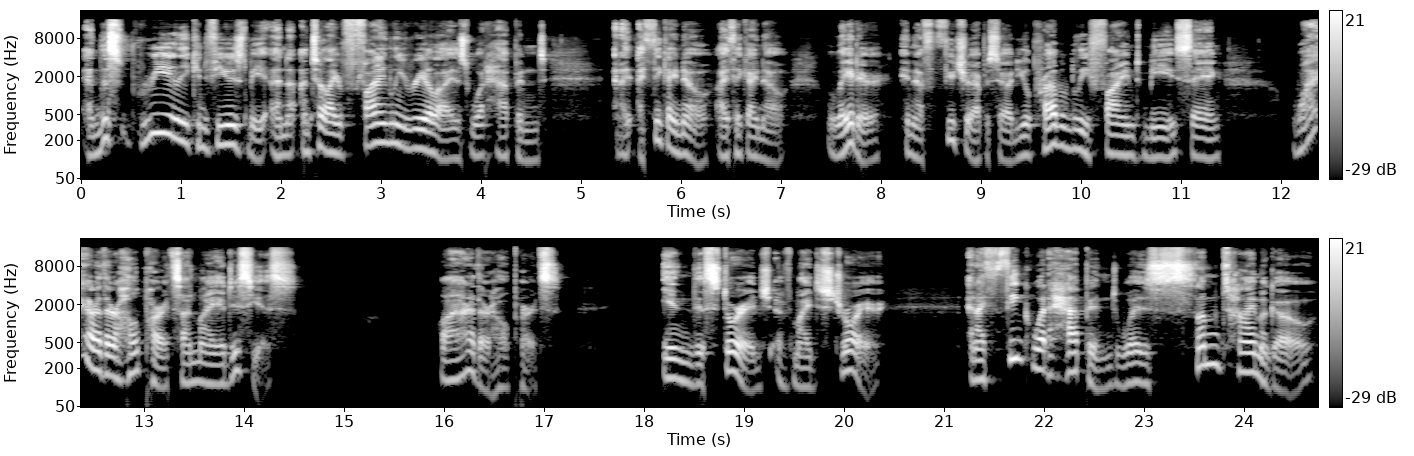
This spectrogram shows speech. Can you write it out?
And this really confused me and, until I finally realized what happened. And I, I think I know. I think I know. Later, in a future episode, you'll probably find me saying, Why are there hull parts on my Odysseus? why are there hull parts in the storage of my destroyer? And I think what happened was some time ago,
